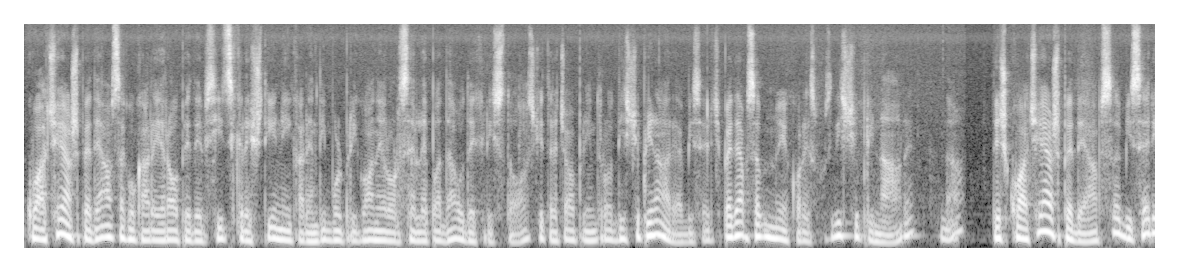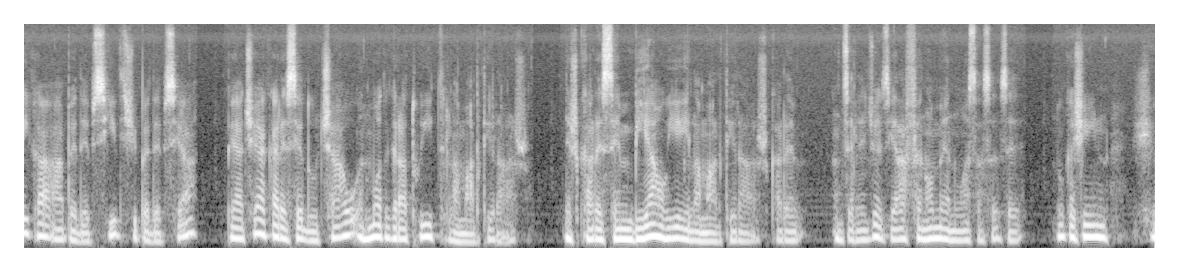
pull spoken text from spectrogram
cu aceeași pedeapsă cu care erau pedepsiți creștinii care în timpul prigoanelor se lepădau de Hristos și treceau printr-o disciplinare a bisericii. Pedeapsă nu e corect spus, disciplinare, da? Deci cu aceeași pedeapsă, biserica a pedepsit și pedepsea pe aceia care se duceau în mod gratuit la martiraj. Deci care se îmbiau ei la martiraj, care, înțelegeți, era fenomenul ăsta să se Nu că și, și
